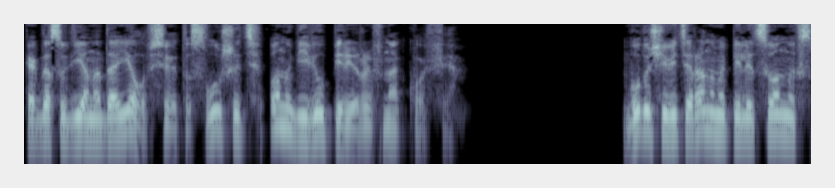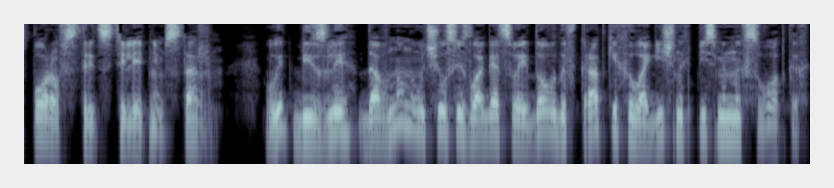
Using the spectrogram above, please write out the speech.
Когда судье надоело все это слушать, он объявил перерыв на кофе. Будучи ветераном апелляционных споров с 30-летним стажем, Уит Бизли давно научился излагать свои доводы в кратких и логичных письменных сводках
